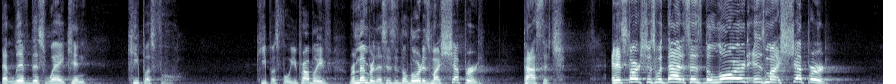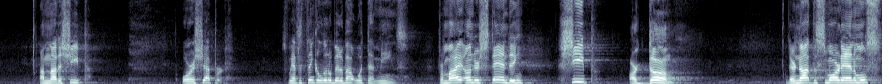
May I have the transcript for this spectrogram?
that lived this way can keep us full. Keep us full. You probably remember this. This is the Lord is my shepherd passage. And it starts just with that. It says, The Lord is my shepherd. I'm not a sheep or a shepherd. So we have to think a little bit about what that means. From my understanding, sheep are dumb. They're not the smart animals.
